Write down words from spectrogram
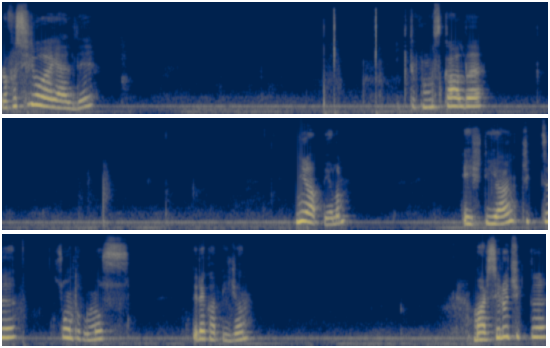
Rafa Silva geldi. İlk topumuz kaldı. Niye atlayalım? HD Young çıktı. Son topumuz. Direkt atlayacağım. Marcelo çıktı.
